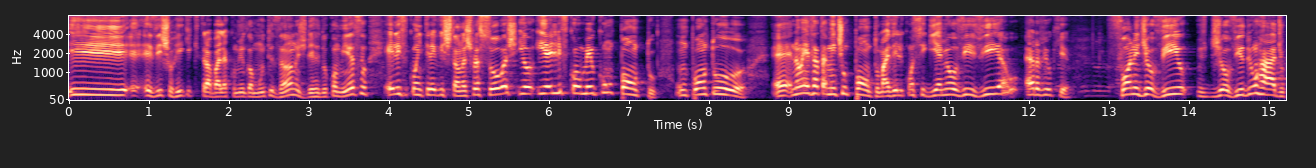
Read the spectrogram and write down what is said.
E existe o Rick que trabalha comigo há muitos anos, desde o começo. Ele ficou entrevistando as pessoas e, eu, e ele ficou meio com um ponto. Um ponto. É, não é exatamente um ponto, mas ele conseguia me ouvir via. Era ver o quê? Fone de ouvido, de ouvido e um rádio.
